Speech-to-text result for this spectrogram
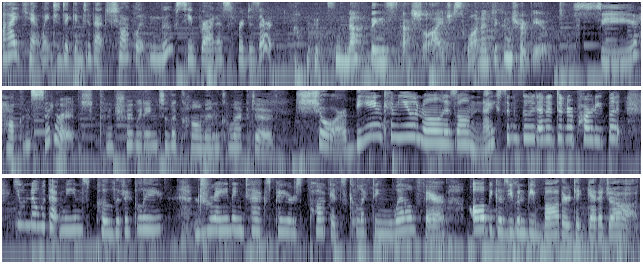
I can't wait to dig into that chocolate mousse you brought us for dessert. It's nothing special. I just wanted to contribute. See how considerate, contributing to the common collective. Sure, being communal is all nice and good at a dinner party, but you know what that means politically? Draining taxpayers' pockets collecting welfare, all because you couldn't be bothered to get a job.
